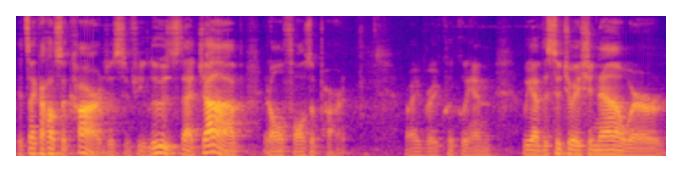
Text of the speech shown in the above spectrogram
it's like a house of cards. Just if you lose that job, it all falls apart, right, very quickly. And we have the situation now where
